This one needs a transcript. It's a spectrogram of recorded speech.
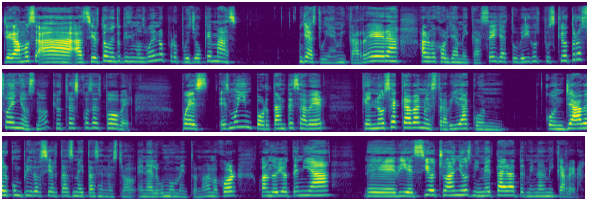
llegamos a, a cierto momento que decimos, bueno, pero pues yo qué más. Ya estudié mi carrera, a lo mejor ya me casé, ya tuve hijos, pues qué otros sueños, ¿no? ¿Qué otras cosas puedo ver? Pues es muy importante saber que no se acaba nuestra vida con, con ya haber cumplido ciertas metas en, nuestro, en algún momento, ¿no? A lo mejor cuando yo tenía 18 años, mi meta era terminar mi carrera.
